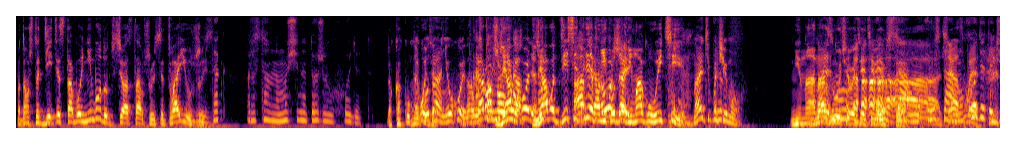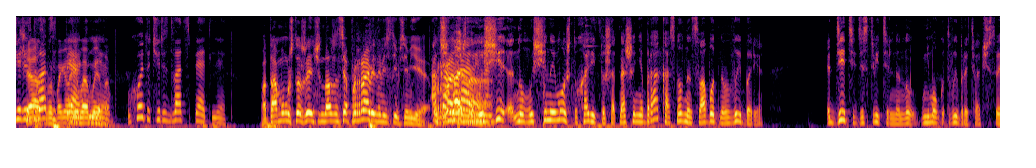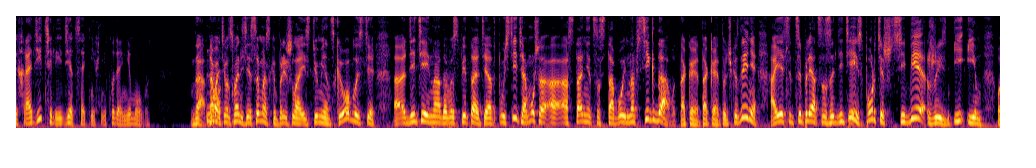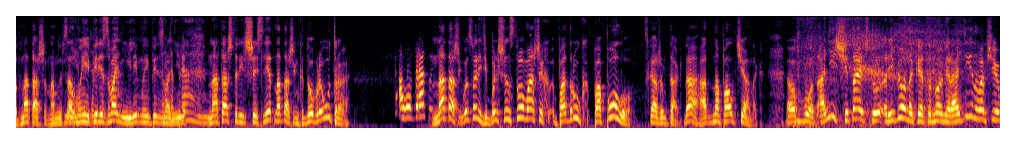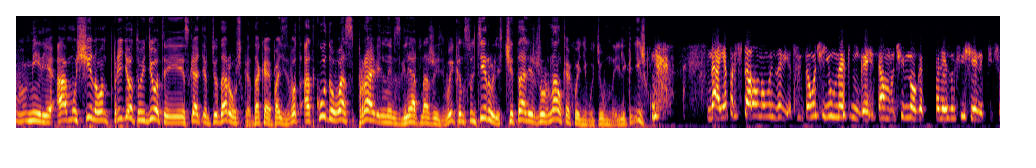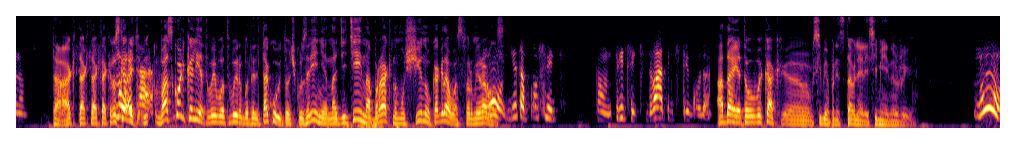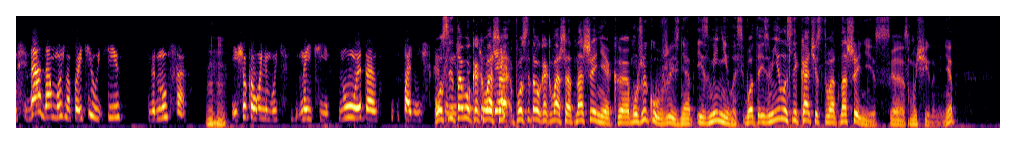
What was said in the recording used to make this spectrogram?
Потому что дети с тобой не будут всю оставшуюся твою жизнь. Так, Рустам, но мужчины тоже уходят. Да как Да уходят? куда они уходят? Это От хорошего Я, уходят. я вот 10 От лет никуда хорошей- не могу уйти. Знаете почему? Не надо Знаешь, озвучивать эти версии. Рустам, А, Рустам, мы- уходят и через щас мы 25 поговорим об лет. этом. Уходят и через 25 лет. Потому что женщина должна себя правильно вести в семье. А как важно, правильно? мужчи- ну, мужчина и может уходить, потому что отношения брака основаны на свободном выборе. Дети действительно ну, не могут выбрать вообще своих родителей, и деться от них никуда не могут. Да, Но- давайте вот смотрите, смс пришла из Тюменской области. А, Детей надо воспитать и отпустить, а муж а, останется с тобой навсегда. Вот такая, такая точка зрения. А если цепляться за детей, испортишь себе жизнь и им. Вот Наташа нам написала, Нет, мы это- перезвонили, мы перезвонили. Наташа 36 лет. Наташенька, доброе утро. Алло, здравствуйте. Наташенька, вот смотрите, большинство ваших подруг по полу, скажем так, да, однополчанок, э, вот, они считают, что ребенок это номер один вообще в мире, а мужчина, он придет, уйдет и с катертью дорожка. Такая позиция. Вот откуда у вас правильный взгляд на жизнь? Вы консультировались, читали журнал какой-нибудь умный или книжку? Да, я прочитала Новый Завет. Это очень умная книга, и там очень много полезных вещей написано. Так, так, так, так. Расскажите, это- во сколько лет вы вот выработали такую точку зрения на детей, на брак, на мужчину? Когда у вас сформировался? Ну, где-то после там, 32-33 года. А до этого вы как э, себе представляли семейную жизнь? Ну, всегда, да, можно пойти, уйти, вернуться, Мгм. еще кого-нибудь найти. Ну, это падническое. После конечно, того, как ваше, после того, как ваше отношение к мужику в жизни от- изменилось, вот изменилось ли качество отношений с, э, с мужчинами, нет?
